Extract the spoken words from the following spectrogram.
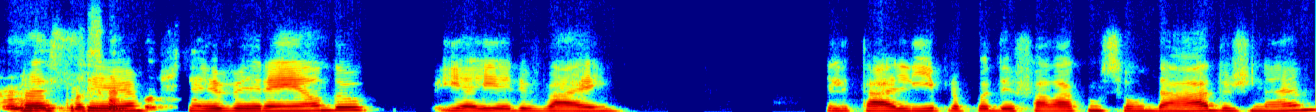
para ser, ser reverendo e aí ele vai ele está ali para poder falar com os soldados, né?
